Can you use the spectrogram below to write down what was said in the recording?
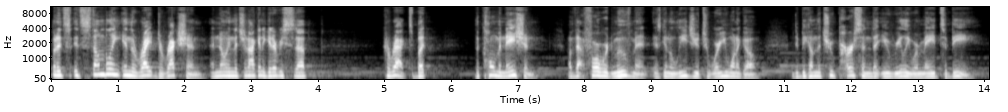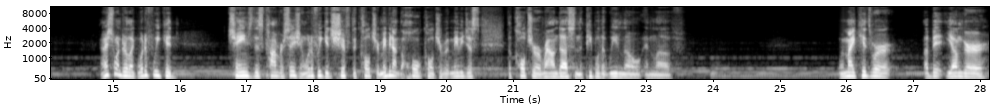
But it's, it's stumbling in the right direction and knowing that you're not going to get every step correct. But the culmination of that forward movement is going to lead you to where you want to go to become the true person that you really were made to be. And I just wonder, like, what if we could change this conversation? What if we could shift the culture? Maybe not the whole culture, but maybe just the culture around us and the people that we know and love when my kids were a bit younger,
